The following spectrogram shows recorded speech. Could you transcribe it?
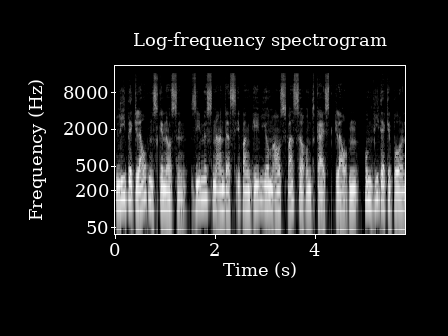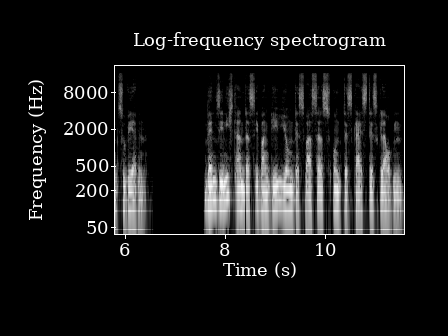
Liebe Glaubensgenossen, Sie müssen an das Evangelium aus Wasser und Geist glauben, um wiedergeboren zu werden. Wenn Sie nicht an das Evangelium des Wassers und des Geistes glauben,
